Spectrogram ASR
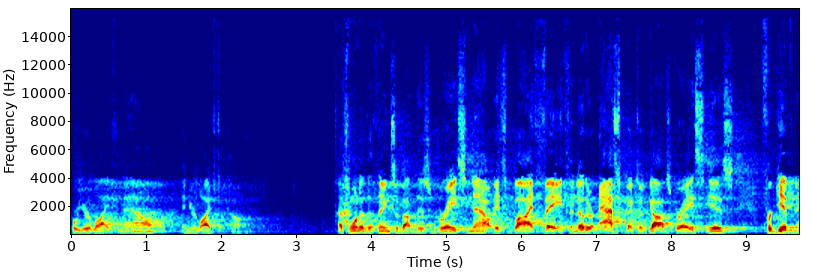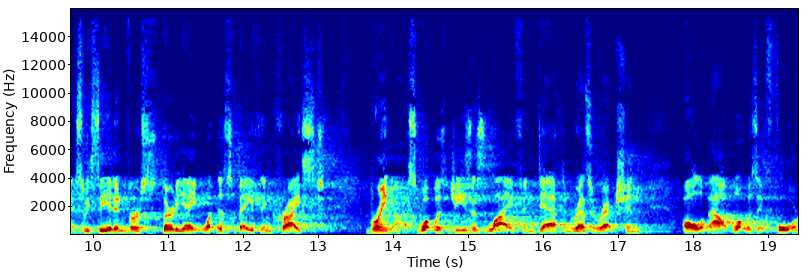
for your life now and your life to come? That's one of the things about this grace now. It's by faith. Another aspect of God's grace is forgiveness. We see it in verse 38. What does faith in Christ bring us? What was Jesus' life and death and resurrection all about? What was it for?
